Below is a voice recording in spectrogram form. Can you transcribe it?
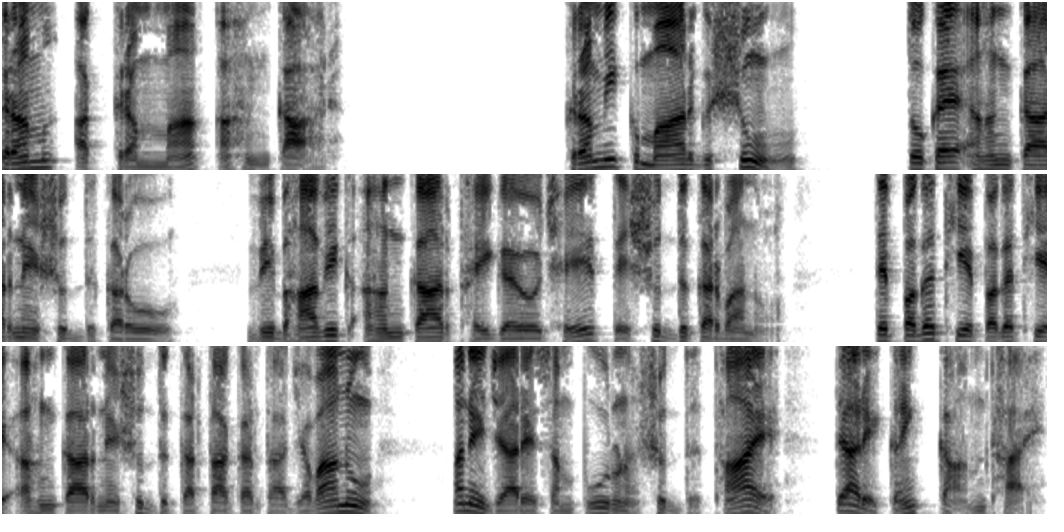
ક્રમ અક્રમમાં અહંકાર. ક્રમિક માર્ગ શું? તો કે અહંકારને શુદ્ધ કરો. વિભાવિક અહંકાર થઈ ગયો છે તે શુદ્ધ કરવાનો. તે પગથિયે પગથિયે અહંકારને શુદ્ધ કરતા કરતા જવાનું અને જ્યારે સંપૂર્ણ શુદ્ધ થાય, ત્યારે કંઈક કામ થાય.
